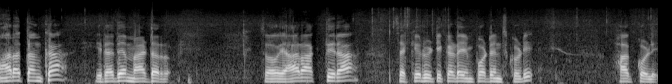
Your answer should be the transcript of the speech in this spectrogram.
ಮಾರೋ ತನಕ ಇರೋದೇ ಮ್ಯಾಟರ್ ಸೊ ಯಾರು ಹಾಕ್ತೀರಾ? ಸೆಕ್ಯೂರಿಟಿ ಕಡೆ ಇಂಪಾರ್ಟೆನ್ಸ್ ಕೊಡಿ ಹಾಕ್ಕೊಳ್ಳಿ.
